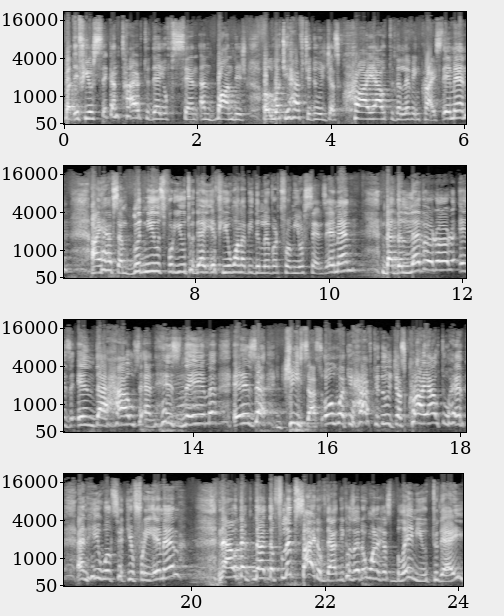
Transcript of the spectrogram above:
But if you're sick and tired today of sin and bondage, all what you have to do is just cry out to the living Christ. Amen. I have some good news for you today if you want to be delivered from your sins. Amen. The deliverer is in the house and his name is Jesus. All what you have to do is just cry out to him and he will set you free. Amen. Now, the, the, the flip side of that, because I don't want to just blame you today,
